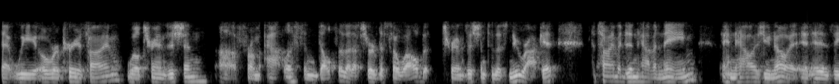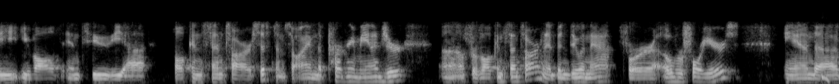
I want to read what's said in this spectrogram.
that we, over a period of time, will transition uh, from Atlas and Delta that have served us so well, but transition to this new rocket. At the time, it didn't have a name, and now, as you know, it, it has evolved into the uh, Vulcan Centaur system. So I am the program manager uh, for Vulcan Centaur, and I've been doing that for over four years and uh,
